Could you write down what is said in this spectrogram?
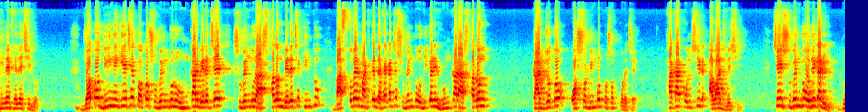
গিলে ফেলেছিল। যত দিন এগিয়েছে, তত শুভেন্দুর হুঙ্কার বেড়েছে, শুভেন্দুর আস্ফালন বেড়েছে, কিন্তু বাস্তবের মাটিতে দেখা গেছে শুভেন্দু অধিকারীর হুঙ্কার, আস্ফালন কার্যত অশ্বডিম্ব প্রসব করেছে। ফাঁকা কলসির আওয়াজ বেশি। সেই শুভেন্দু অধিকারী দু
